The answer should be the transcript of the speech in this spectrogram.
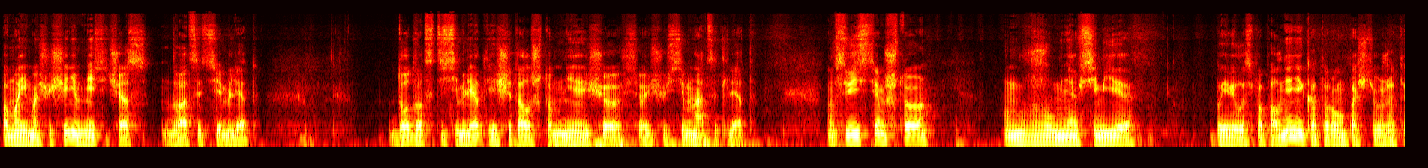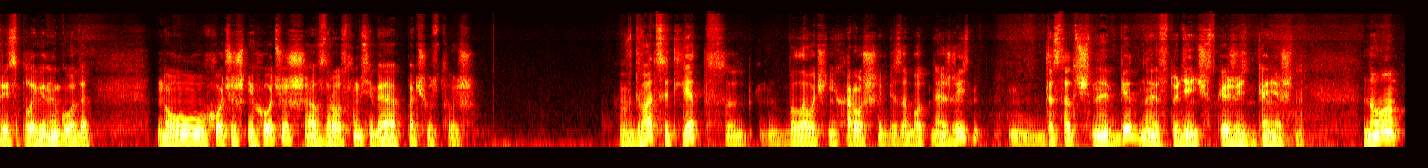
по моим ощущениям, мне сейчас 27 лет до 27 лет я считал, что мне еще все еще 17 лет. Но в связи с тем, что у меня в семье появилось пополнение, которому почти уже 3,5 года, ну, хочешь не хочешь, а взрослым себя почувствуешь. В 20 лет была очень хорошая, беззаботная жизнь. Достаточно бедная студенческая жизнь, конечно, но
